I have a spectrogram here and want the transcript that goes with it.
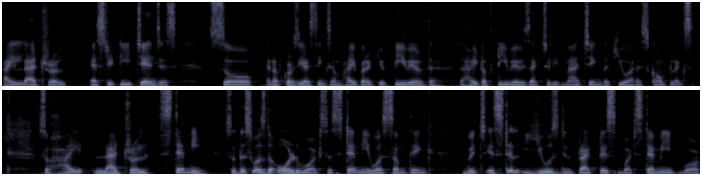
high lateral STT changes. So, and of course, you are seeing some hyperacute T wave. The, the height of T wave is actually matching the QRS complex. So, high lateral STEMI. So, this was the old word. So, STEMI was something which is still used in practice, but STEMI, what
